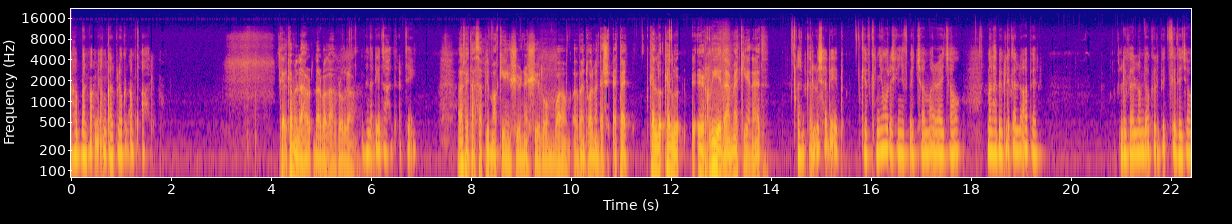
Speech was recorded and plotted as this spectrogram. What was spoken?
Ħabba l-mami anka l-programm tqal. Kemm il-darba l program Minna li daħal darbtejn. Għalfej taħseb li ma kienx jirnexxielu eventualment għax kellu ir-rieda hemmhekk kienet. Għax ma kellu xabib, kif kien joħroġ kien jifbiċċa marra reġgħu mal-ħabib li kellu qabel. li kellhom dawk il-vizzi diġà.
